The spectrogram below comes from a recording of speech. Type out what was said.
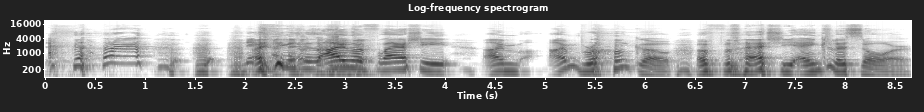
Nick, I think I- I it's don't just think I'm need a to- flashy. I'm I'm Bronco, a flashy ankylosaur.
